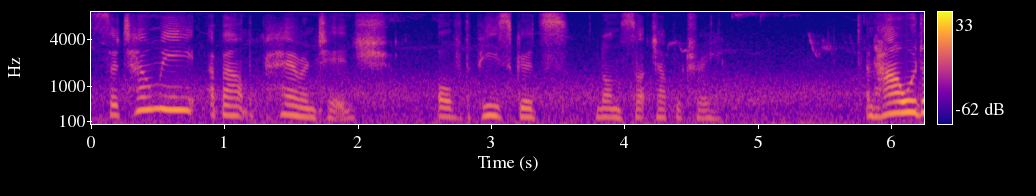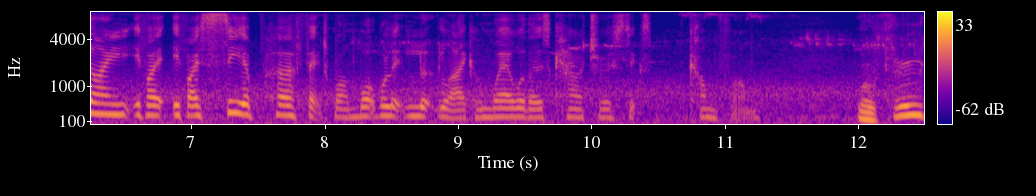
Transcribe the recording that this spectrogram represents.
So tell me about the parentage of the Nonsuch apple tree? And how would I, if I if I see a perfect one, what will it look like, and where will those characteristics come from? Well, through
